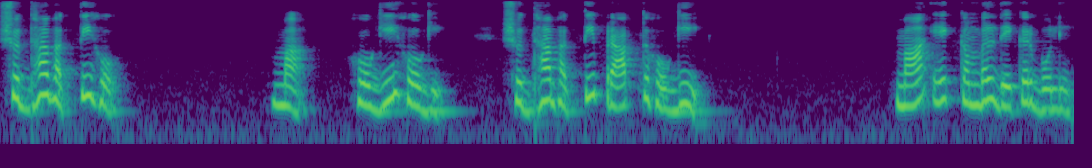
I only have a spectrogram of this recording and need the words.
शुद्धा भक्ति हो। माँ, होगी होगी। शुद्धा भक्ति प्राप्त होगी। माँ एक कंबल देकर बोली,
